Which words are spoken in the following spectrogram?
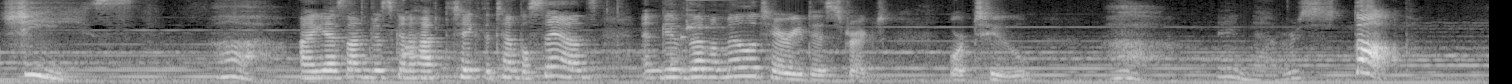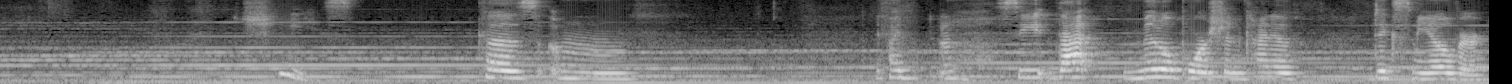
Jeez. Ah, I guess I'm just gonna have to take the Temple Sands and give them a military district. Or two. they never stop. Jeez. Because, um, if I, see, that middle portion kind of dicks me over.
